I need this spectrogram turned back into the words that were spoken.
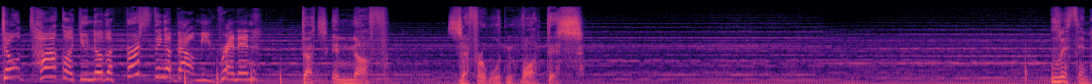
Don't talk like you know the first thing about me, Renan! that's enough. Zephyr wouldn't want this. Listen,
